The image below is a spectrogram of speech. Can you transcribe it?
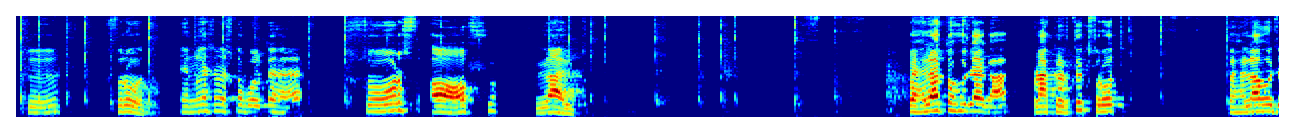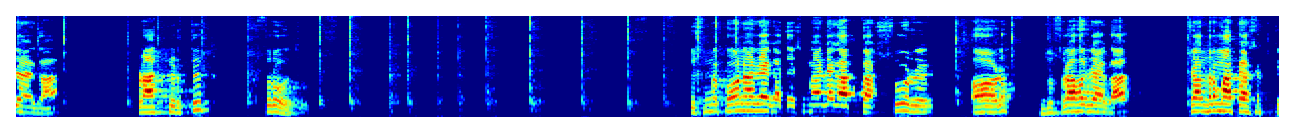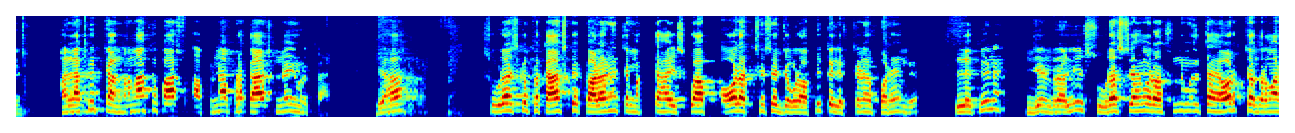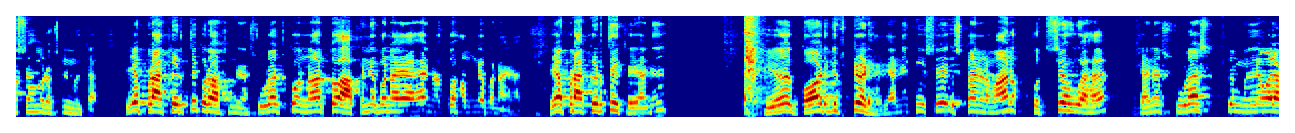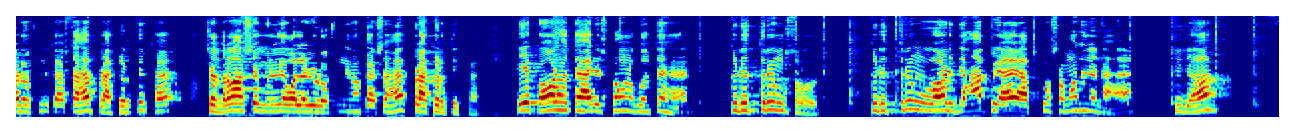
के स्रोत। इंग्लिश में इसको बोलते हैं सोर्स ऑफ़ लाइट पहला तो हो जाएगा प्राकृतिक स्रोत। पहला हो जाएगा प्राकृतिक स्रोत। इसमें कौन आ जाएगा? तो इसमें आ जाएगा आपका सूर्य और दूसरा हो जाएगा चंद्रमा कह सकते हैं। हालाँकि चंद्रमा के पास अपना प्रकाश नहीं होता है। यह सूरज के प्रकाश के कारण ही चमकता है। इसको आप और अच्छे से ज्योग्राफी के लेक्चर में पढ़ेंगे। लेकिन जनरली सूरज से हमें रोशनी मिलता है और चंद्रमा से हमें रोशनी मिलता है। यह प्राकृतिक रोशनी है। सूरज को ना तो आपने बनाया है, ना तो हमने बनाया है। यह प्राकृतिक है, यानी यह गॉड गिफ्टेड है। यानी कि इसे इसका निर्माण खुद से हुआ है। यानी सूरज से मिलने वाला रोशनी कैसा है? प्राकृतिक है। चंद्रमा से मिलने वाला जो रोशनी है कैसा है? प्राकृतिक है। एक और होता है जिसको हम लोग बोलते हैं कृत्रिम स्रोत। कृत्रिम वर्ड जहाँ पे आए, आपको समझ लेना है कि यह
